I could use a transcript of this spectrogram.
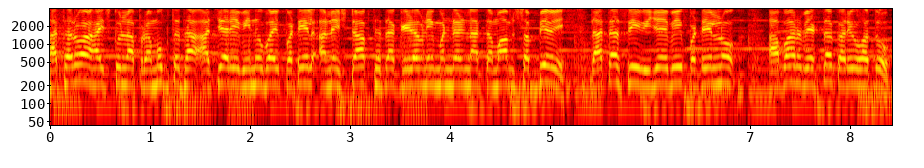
હાથરવા હાઈસ્કૂલના પ્રમુખ તથા આચાર્ય વિનુભાઈ પટેલ અને સ્ટાફ તથા કેળવણી મંડળના તમામ સભ્યોએ દાતાશ્રી વિજયભાઈ પટેલનો આભાર વ્યક્ત કર્યો હતો.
